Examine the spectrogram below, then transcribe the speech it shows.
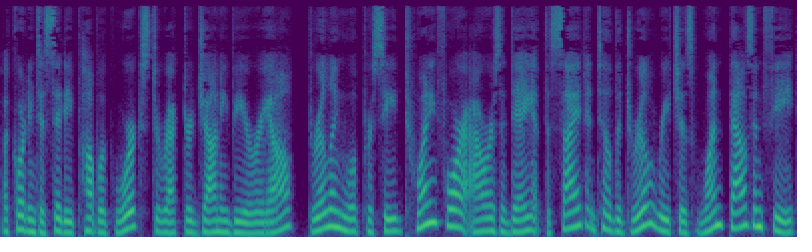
According to City Public Works Director Johnny Villarreal, drilling will proceed 24 hours a day at the site until the drill reaches 1,000 feet,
